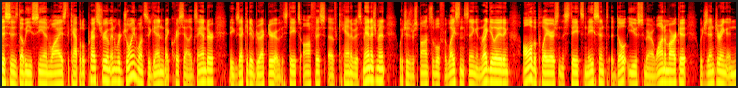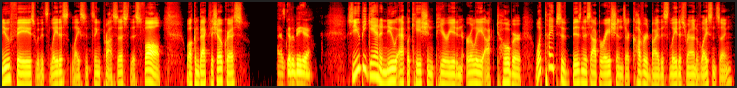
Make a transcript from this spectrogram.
This is WCNY's The Capitol Press Room, and we're joined once again by Chris Alexander, the Executive Director of the state's Office of Cannabis Management, which is responsible for licensing and regulating all the players in the state's nascent adult use marijuana market, which is entering a new phase with its latest licensing process this fall. Welcome back to the show, Chris. It's good to be here. So, you began a new application period in early October. What types of business operations are covered by this latest round of licensing?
